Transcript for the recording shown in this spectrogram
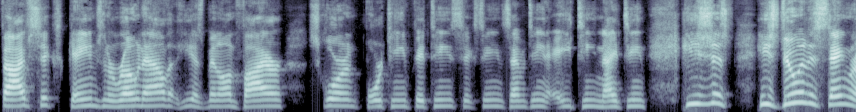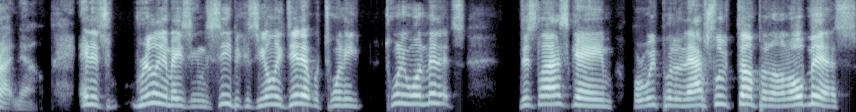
five, six games in a row now that he has been on fire, scoring 14, 15, 16, 17, 18, 19. He's just, he's doing his thing right now. And it's really amazing to see because he only did it with 20, 21 minutes this last game where we put an absolute thumping on Ole Miss.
